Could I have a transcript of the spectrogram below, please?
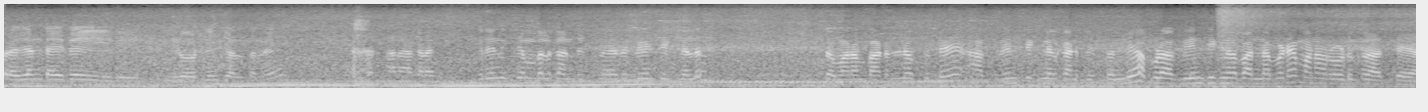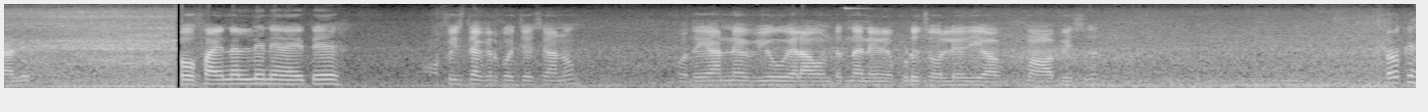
ప్రజెంట్ అయితే ఇది ఈ రోడ్ నుంచి వెళ్తున్నాయి. అలా అక్కడ గ్రీన్ సింబల్ కనిపిస్తుంది గ్రీన్ సిగ్నల్ సో మనం బటన్ నొక్కితే ఆ గ్రీన్ సిగ్నల్ కనిపిస్తుంది. అప్పుడు ఆ గ్రీన్ సిగ్నల్ పడినప్పుడే మనం రోడ్డు క్రాస్ చేయాలి. సో ఫైనల్లీ నేనైతే ఆఫీస్ దగ్గరకు వచ్చేసాను. ఉదయాన్నే వ్యూ ఎలా ఉంటుందో నేను ఎప్పుడూ చూడలేదు మా office okay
